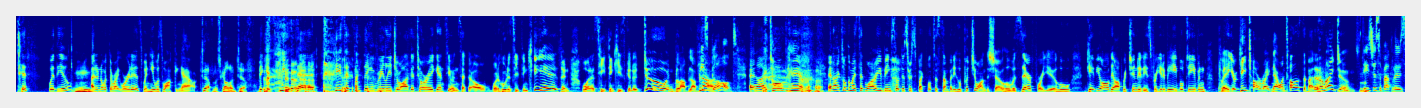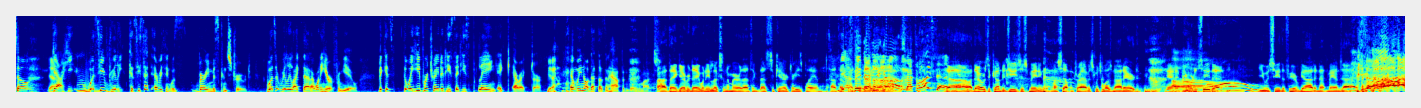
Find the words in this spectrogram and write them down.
tiff with you. Mm-hmm. I don't know what the right word is when he was walking out Tiff, let's call it tiff. because he said he said something really derogatory against you and said that oh what who does he think he is and what does he think he's gonna do and blah blah blah. He's God. And I told him, and I told him, I said, why are you being so disrespectful to somebody who put you on the show, who was there for you, who gave you all the opportunities for you to be able to even play your guitar right now and tell us about it on iTunes. He's just a bad loser. So yeah, he was he mm-hmm. really because he said everything was very misconstrued. Was it really like that? I want to hear it from you. Because the way he portrayed it, he said he's playing a character. Yeah. And we know that doesn't happen very much. I think every day when he looks in the mirror, that's the, that's the character he's playing. I think yeah, that's see, there you go. is. That's what I said. No, there was a come to Jesus meeting with myself and Travis, which was not aired. And if you were to see that, oh. you would see the fear of God in that man's eyes.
